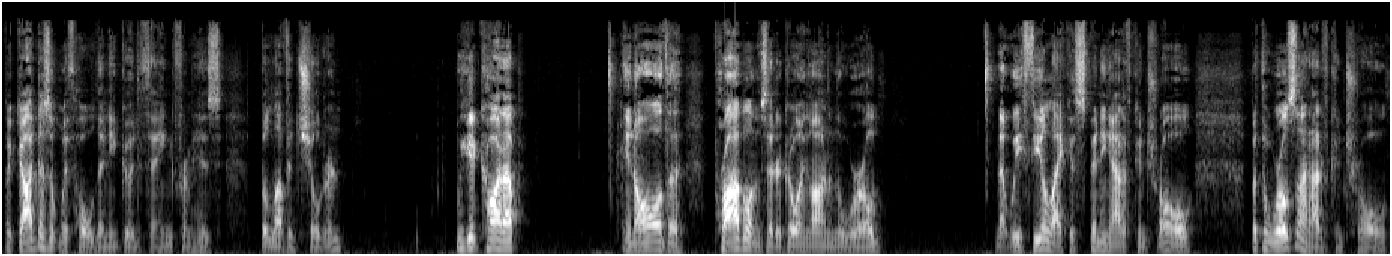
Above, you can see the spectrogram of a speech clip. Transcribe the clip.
But God doesn't withhold any good thing from his beloved children. We get caught up in all the problems that are going on in the world that we feel like is spinning out of control, but the world's not out of control.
